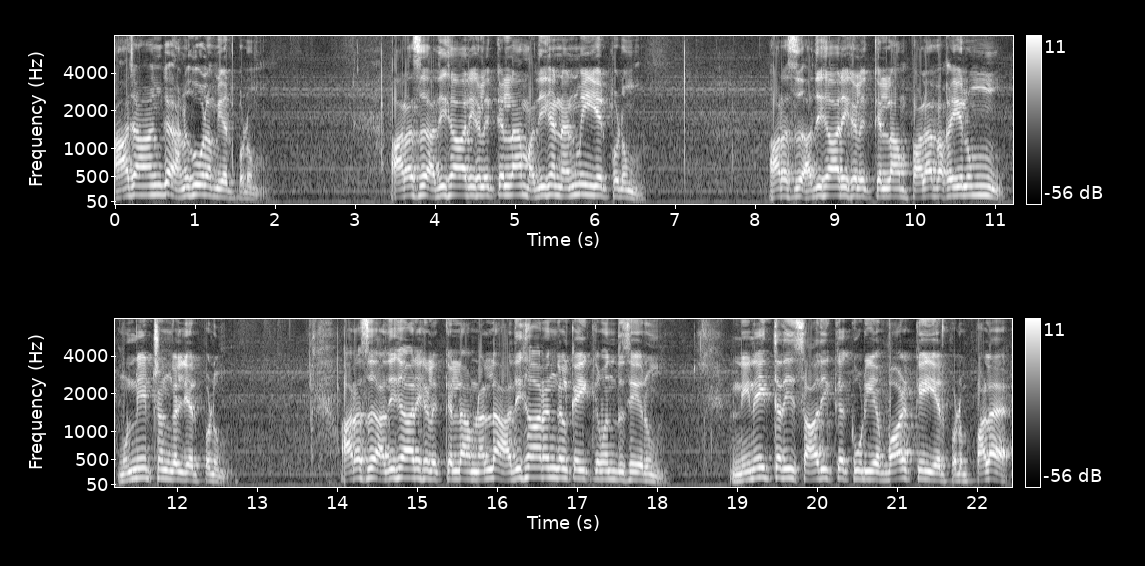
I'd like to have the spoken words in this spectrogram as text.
ராஜாங்க அனுகூலம் ஏற்படும். அரசு அதிகாரிகளுக்கெல்லாம் அதிக நன்மை ஏற்படும். அரசு அதிகாரிகளுக்கெல்லாம் பல வகையிலும் முன்னேற்றங்கள் ஏற்படும். அரசு அதிகாரிகளுக்கெல்லாம் நல்ல அதிகாரங்கள் கைக்கு வந்து சேரும். நினைத்ததை சாதிக்கக்கூடிய வாழ்க்கை ஏற்படும். பல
